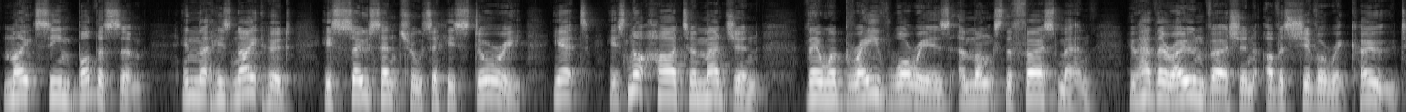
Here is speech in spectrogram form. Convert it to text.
might seem bothersome, in that his knighthood is so central to his story, yet it's not hard to imagine there were brave warriors amongst the first men who had their own version of a chivalric code,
